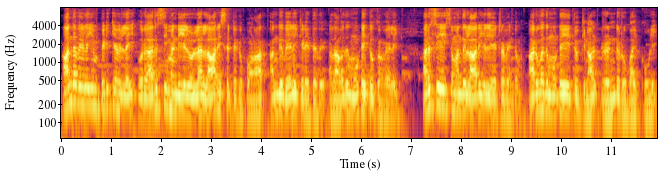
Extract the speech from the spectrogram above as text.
அந்த வேலையும் பிடிக்கவில்லை. ஒரு அரிசி மண்டியில் உள்ள லாரி செட்டுக்கு போனார். அங்கு வேலை கிடைத்தது. அதாவது மூட்டை தூக்கும் வேலை. அரிசியை சுமந்து லாரியில் ஏற்ற வேண்டும். அறுபது மூட்டையை தூக்கினால் ரெண்டு ரூபாய் கூலி.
